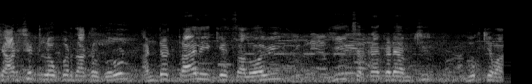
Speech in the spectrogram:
चार्जशीट लवकर दाखल करून अंडर ट्रायल ही केस चालवावी. ही सरकारकडे आमची मुख्य मागणी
